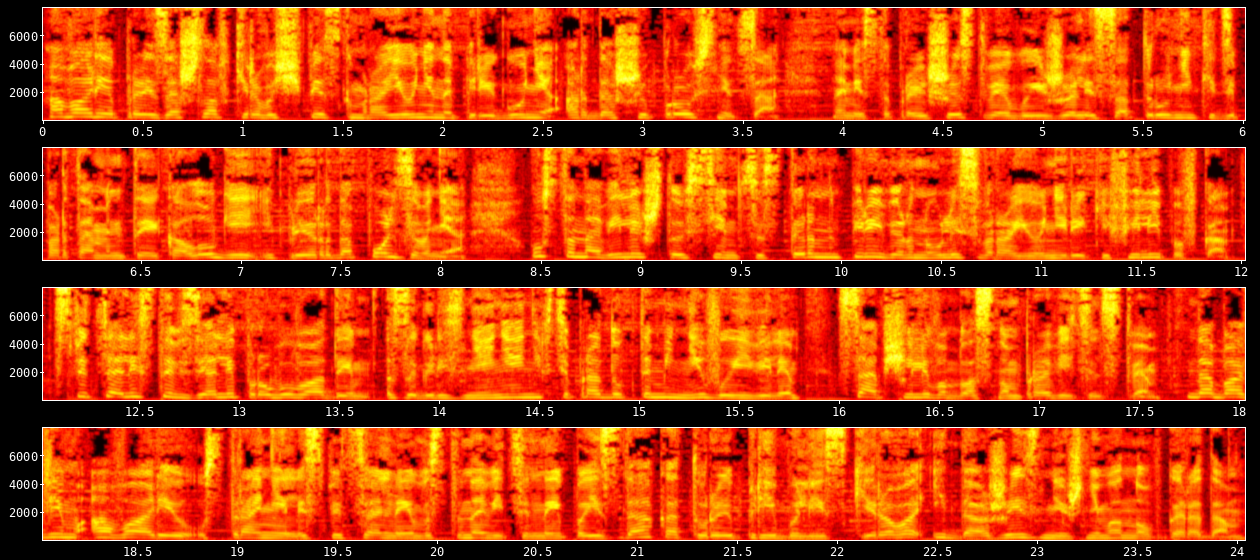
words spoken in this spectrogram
Авария произошла в Кирово-Чепецком районе на перегоне Ардаши-Просница. На место происшествия выезжали сотрудники Департамента экологии и природопользования. Установили, что 7 цистерн перевернулись в районе реки Филипповка. Специалисты взяли пробы воды. Загрязнения нефтепродуктами не выявили, сообщили в областном правительстве. Добавим, аварию устранили специальные восстановительные поезда поезда, которые прибыли из Кирова и даже из Нижнего Новгорода.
